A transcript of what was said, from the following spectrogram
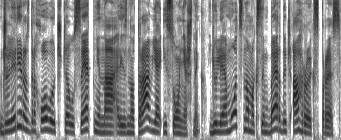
Бджолярі розраховують ще у серпні на різнотрав'я і соняшник. Юлія Моцна, Максим Бердич, Агроекспрес.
